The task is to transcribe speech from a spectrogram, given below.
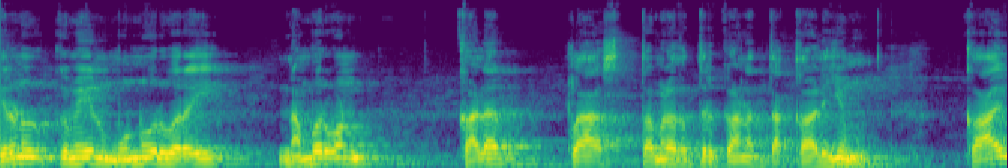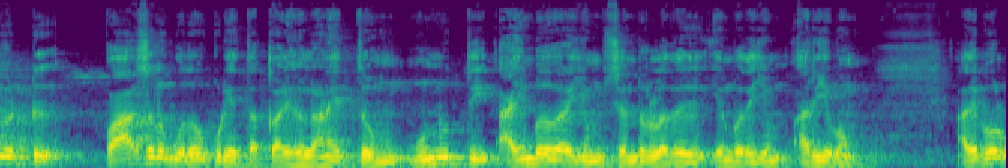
இருநூறுக்கு மேல் முந்நூறு வரை நம்பர் ஒன் கலர் கிளாஸ் தமிழகத்திற்கான தக்காளியும் காய்வெட்டு பார்சலுக்கு உதவக்கூடிய தக்காளிகள் அனைத்தும் முந்நூற்றி ஐம்பது வரையும் சென்றுள்ளது என்பதையும் அறியவும். அதேபோல்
